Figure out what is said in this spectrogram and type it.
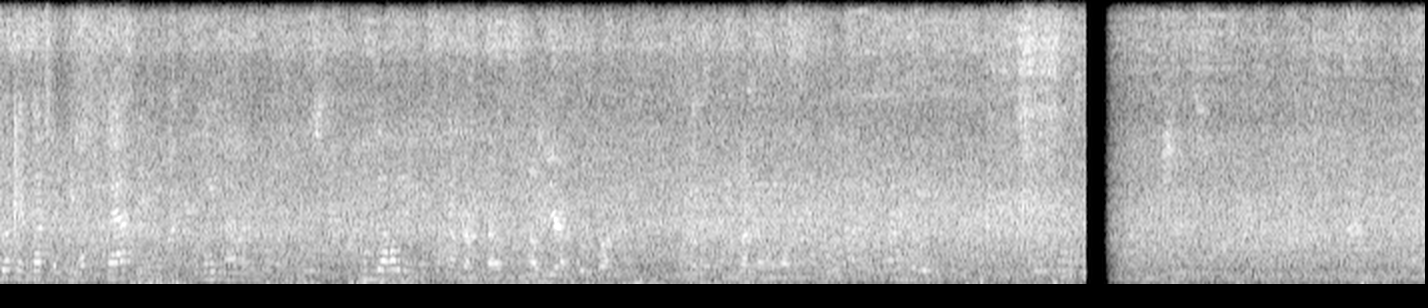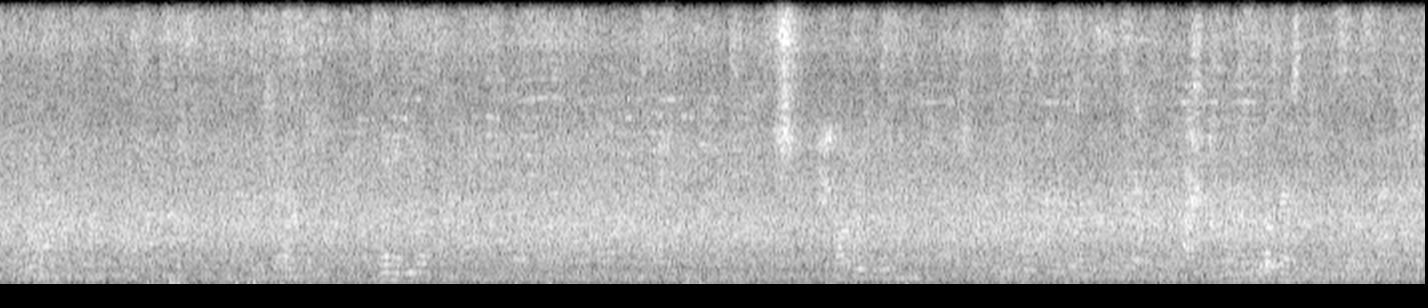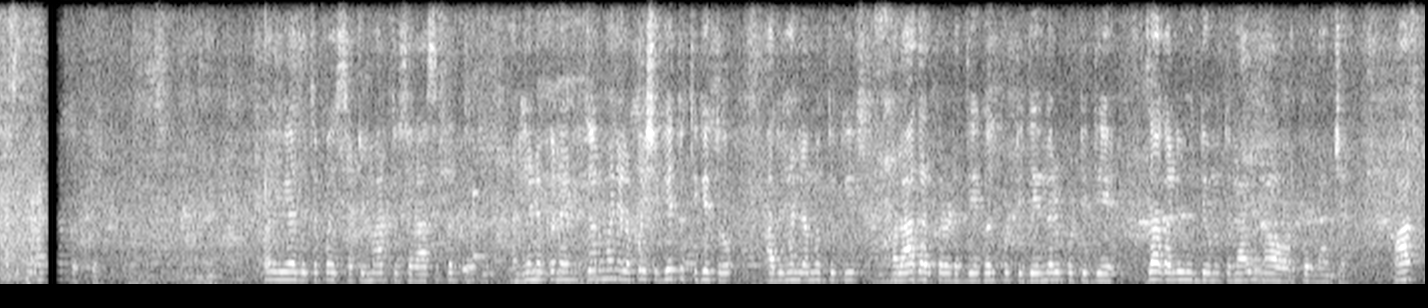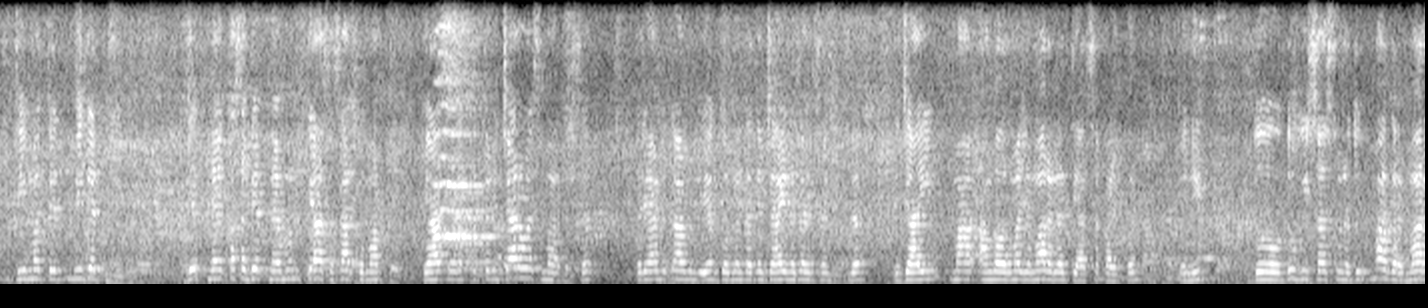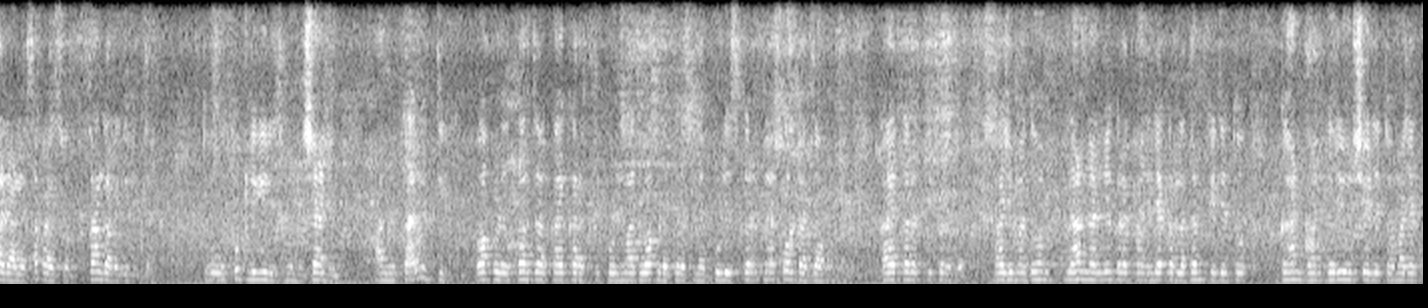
त्यासाठी बाकी काय असते बघितलं आता. मग यावं लागतं सकाळी. काही व्याजाच्या पैशासाठी मारतो सर असं करतो. आणि ह्यानं का जर महिन्याला पैसे घेतो ते घेतो. अजून ह्यांना म्हणतो की मला आधार कार्ड दे घरपट्टी दे नळपट्टी दे जागा लिहून दे म्हणतो नाव नावावर करून आमच्या. हा ती म्हणते मी देत नाही. देत नाही कसं देत नाही म्हणून ते असं सारखं मारतो हे आठवड्यात तरी चार वेळेस मारलं सर. तरी आम्ही काय म्हणलं एक दोन मिनटं त्यांच्या आईला जायला सांगितलं. त्याची आई मा अंगावर माझ्या मारायला ती आज सकाळी पण. त्यांनी दो दोघी सासून दु मागायला मारायला आल्या सकाळी सांगायला गेली तर. तू कुठली गेलीस म्हणजे शाणी आणि काय म्हणती? वाकडं कर्ज काय करत ती कोण? माझं वाकडं करत नाही पोलीस करत नाही कोर्टात जाऊन. काय करत ती करत माझी मग दोन लहान लहान लेकरात माझ्या लेकराला धमकी देतो घाण घाण घरी येऊन शेळ देतो. माझ्या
